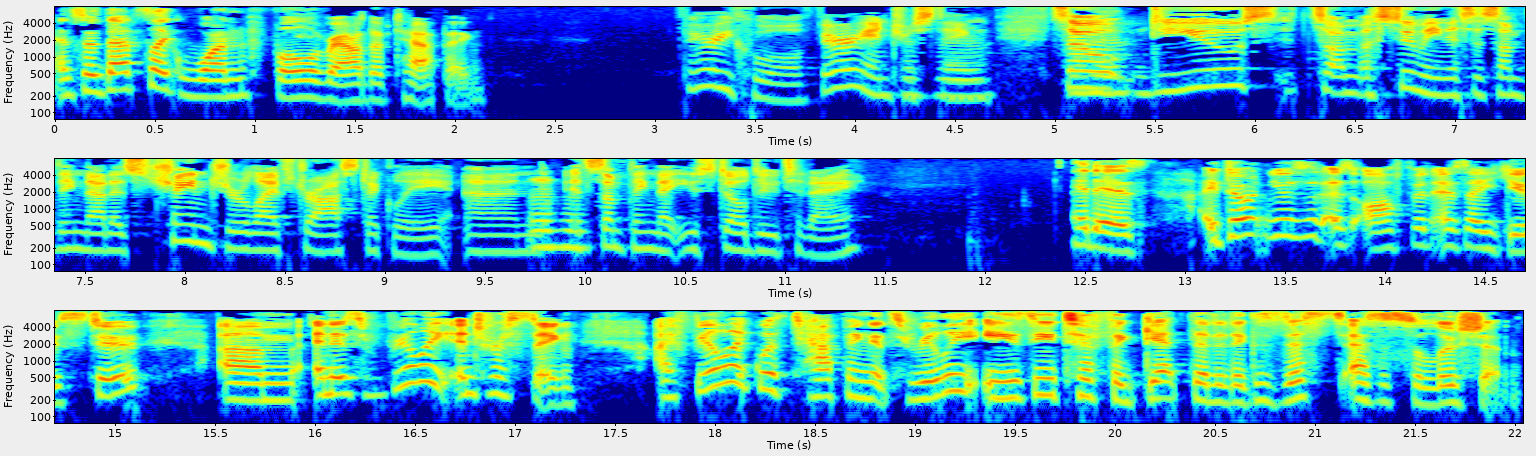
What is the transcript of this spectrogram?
And so that's like one full round of tapping. Very cool. Very interesting. So, do you? So, I'm assuming this is something that has changed your life drastically, and it's something that you still do today. It is. I don't use it as often as I used to. Um, and it's really interesting. I feel like with tapping, it's really easy to forget that it exists as a solution.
